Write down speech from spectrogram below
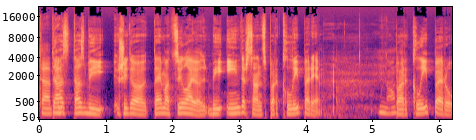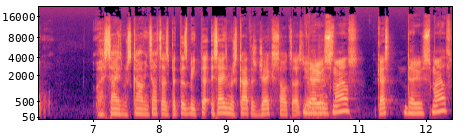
tā Tas, tas bija šito tēmu cilājot, bija interesants par kliperiem. no. Par kliperu. Es aizmirsu, kā viņi saucās, bet tas bija. Ta, es aizmirsu, kā tas džeks saucās. Darius Smiles. Kas? Darius Smiles.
